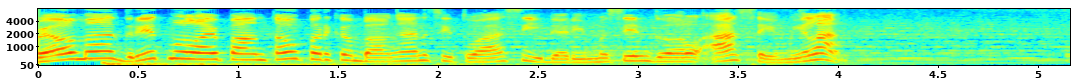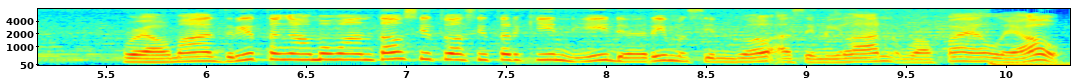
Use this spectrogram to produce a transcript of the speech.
Real Madrid mulai pantau perkembangan situasi dari mesin gol AC Milan. Real Madrid tengah memantau situasi terkini dari mesin gol AC Milan, Rafael Leao.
